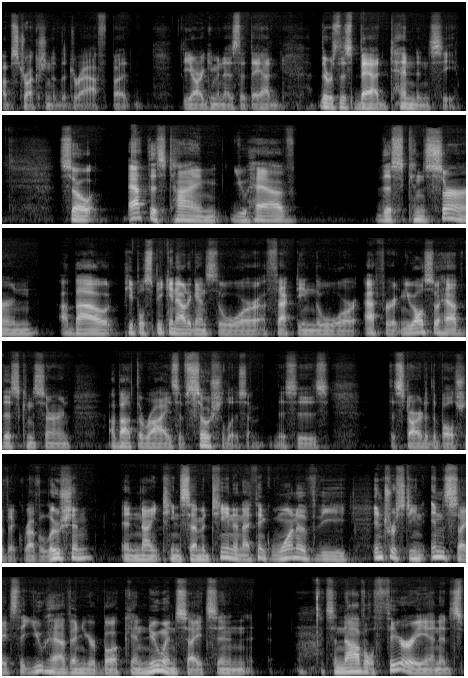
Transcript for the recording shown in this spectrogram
obstruction of the draft, but the argument is that they had there was this bad tendency. So at this time, you have this concern about people speaking out against the war affecting the war effort, and you also have this concern about the rise of socialism. This is the start of the Bolshevik Revolution in 1917. And I think one of the interesting insights that you have in your book and new insights in it's a novel theory and it's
